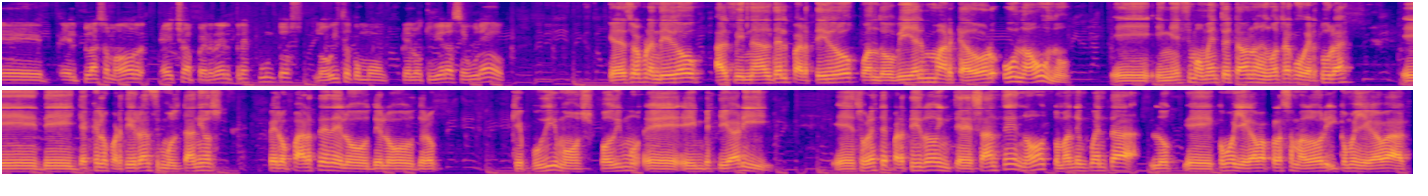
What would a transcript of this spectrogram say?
eh, el Plaza Amador echa a perder tres puntos? ¿Lo viste como que lo tuviera asegurado? Quedé sorprendido al final del partido cuando vi el marcador 1 a 1. Eh, en ese momento estábamos en otra cobertura, eh, de, ya que los partidos eran simultáneos, pero parte de lo, de lo, de lo que pudimos, pudimos investigar y, eh, sobre este partido interesante, ¿no? Tomando en cuenta lo, eh, cómo llegaba Plaza Amador y cómo llegaba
